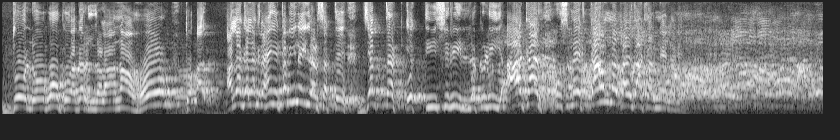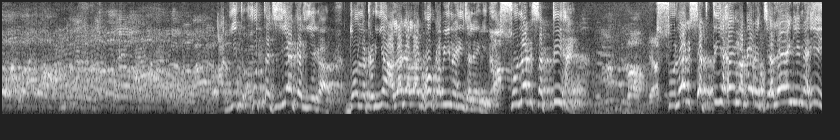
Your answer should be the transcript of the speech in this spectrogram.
दो लोगों को अगर लड़ाना हो तो अलग अलग रहेंगे, कभी नहीं लड़ सकते। जब तक एक तीसरी लकड़ी आकर उसमें काम न पैदा करने लगे। अब ये तो खुद तजिया करिएगा। दो लकड़ियाँ अलग अलग हों, कभी नहीं जलेंगी। सुलग सकती हैं। सुलग सकती है, मगर जलेंगी नहीं।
